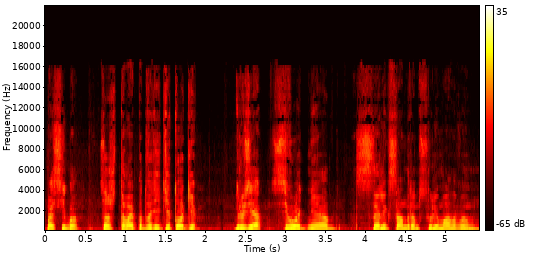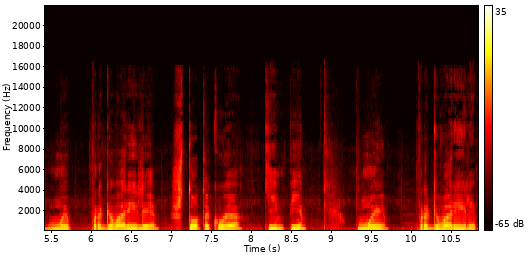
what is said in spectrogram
спасибо. Саш, давай подводить итоги. Друзья, сегодня с Александром Сулеймановым мы проговорили, что такое TMP. Мы проговорили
